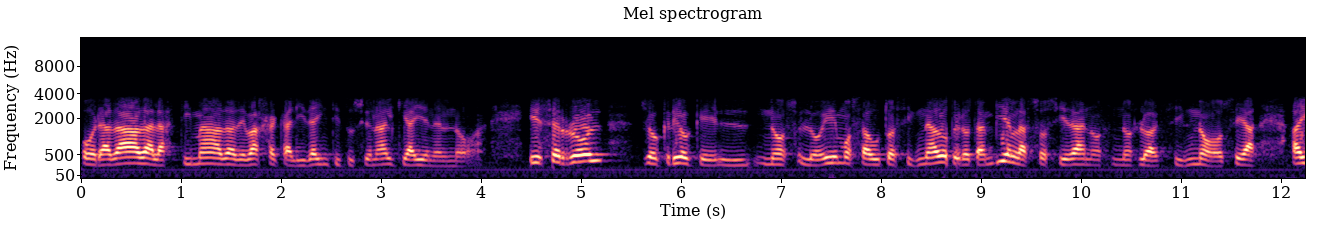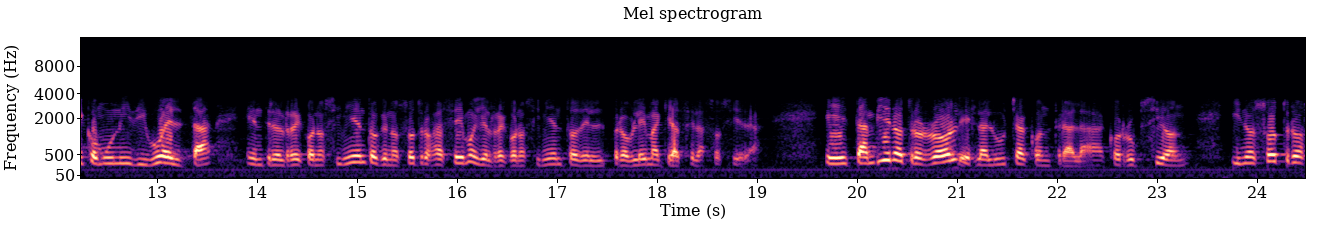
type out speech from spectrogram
horadada, lastimada, de baja calidad institucional que hay en el NOA. Ese rol yo creo que nos lo hemos autoasignado, pero también la sociedad nos, nos lo asignó, o sea, hay como un ida y vuelta entre el reconocimiento que nosotros hacemos y el reconocimiento del problema que hace la sociedad. Eh, también otro rol es la lucha contra la corrupción y nosotros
